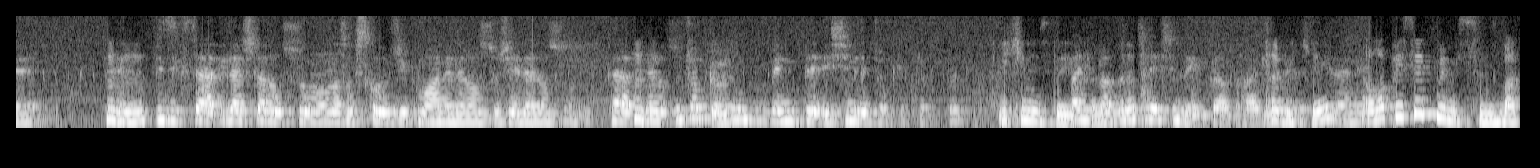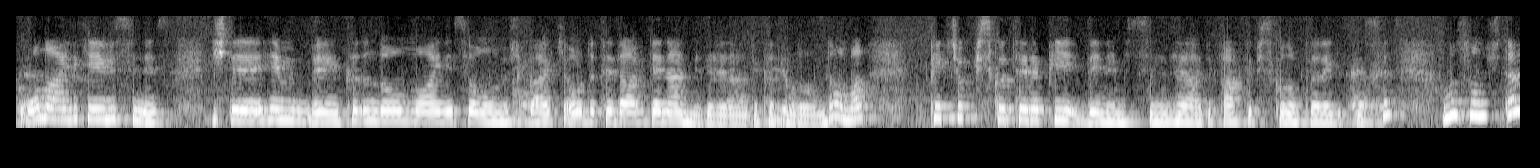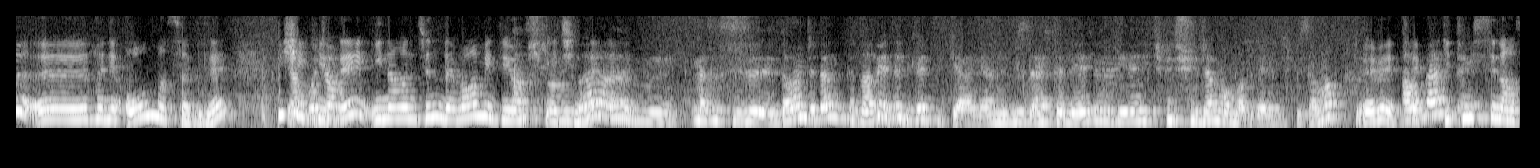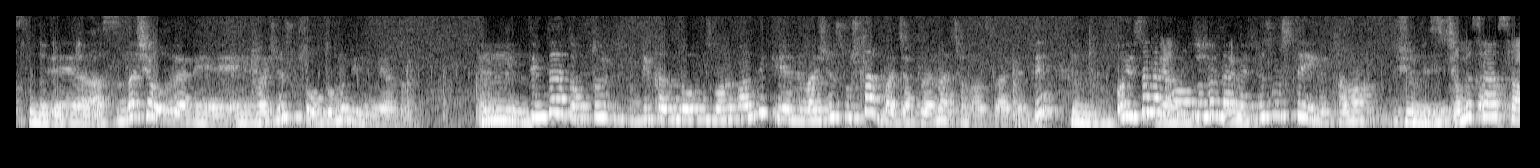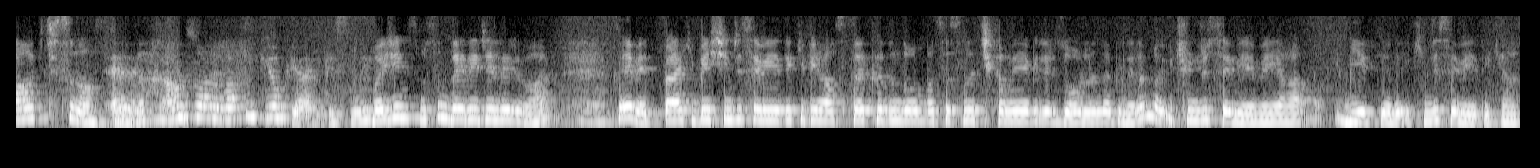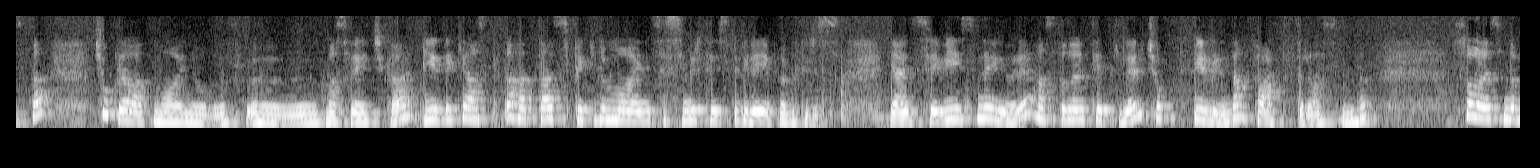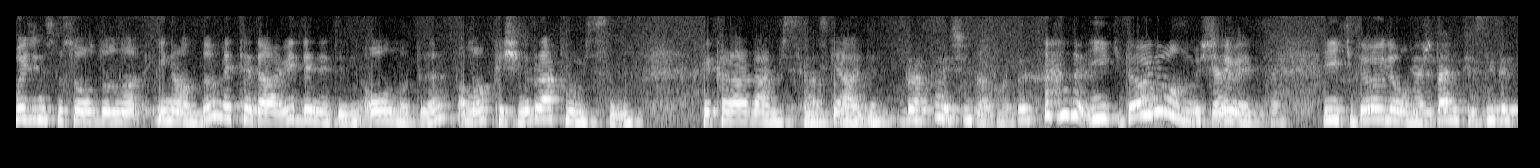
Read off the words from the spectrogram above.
Hı hı. e, fiziksel ilaçlar olsun, ondan sonra psikolojik muayeneler olsun, şeyler olsun, terapiler Hı hı. olsun çok gördüm. Beni de eşimi de çok yıprattı. İkiniz de Ben yıprandığım için eşim de yıprandı haliyle. Tabii ki. Yani, Ama pes etmemişsiniz. Bak 10 aylık evlisiniz. İşte hem e, kadın doğum muayenesi olmuş. Evet. Belki orada tedavi denenmedi herhalde kadın Yok. doğumda ama pek çok psikoterapi denemişsin herhalde. Farklı psikologlara gitmişsin. Evet. Ama sonuçta e, hani olmasa bile bir Ya şekilde hocam, inancın devam ediyormuş ki aslında içinde. Evet. m, mesela sizi daha önceden tedavi edebilirdik yani. Yani biz erteleyelim diye hiçbir düşüncem olmadı benim hiçbir zaman. Evet, Ama hep ben, gitmişsin aslında Ee, doktora. aslında şey yani e, vajinismus olduğumu bilmiyordum. Yani Hmm. Gittiğimde doktor bir kadın doğum uzmanı bana dedi ki yani vajinismuslar bacaklarını açamazlar dedi. Hmm. O yüzden ben Yanlış, o zaman ben evet. vajinismus değilim tamam düşüncesi Hmm. Ama sen ama- sağlıkçısın aslında. Evet ama sonra baktım ki yok yani kesinlikle. Vajinismusun dereceleri var. Evet. Evet, belki 5. seviyedeki bir hasta kadın doğum masasına çıkamayabilir, zorlanabilir ama 3. seviye veya 1 ya da 2. seviyedeki hasta çok rahat muayene olur, e, masaya çıkar. Birdeki hastada hatta spekülüm muayenesi, simir testi bile yapabiliriz. Yani seviyesine göre hastaların tepkileri çok birbirinden farklıdır aslında. Sonrasında vajinismus olduğuna inandım ve tedavi denedin. Olmadı ama peşini bırakmamışsın. Ve karar vermişsiniz, Aslında geldin. Bıraktım eşim bırakmadı. İyi ki de öyle olmuş. gerçekten. Evet. İyi ki de öyle olmuş. Yani ben kesinlikle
